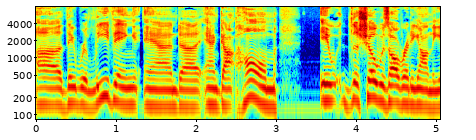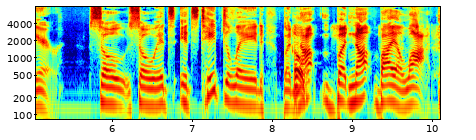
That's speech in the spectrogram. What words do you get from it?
uh, they were leaving and uh, and got home, it the show was already on the air. So so it's it's tape delayed, but oh. not but not by a lot.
